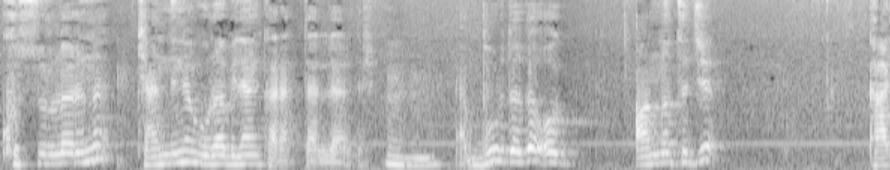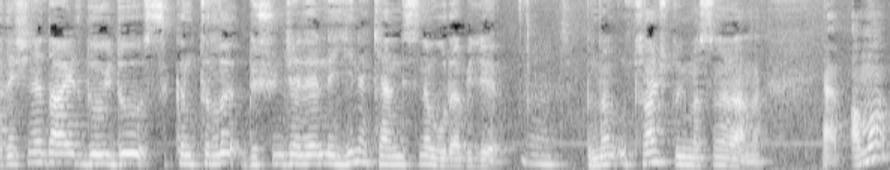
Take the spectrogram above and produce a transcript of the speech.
kusurlarını kendine vurabilen karakterlerdir. Hı hı. Yani burada da o anlatıcı kardeşine dair duyduğu sıkıntılı düşüncelerini yine kendisine vurabiliyor. Evet. Bundan utanç duymasına rağmen. Yani ama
